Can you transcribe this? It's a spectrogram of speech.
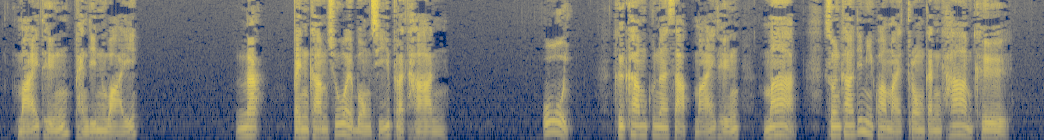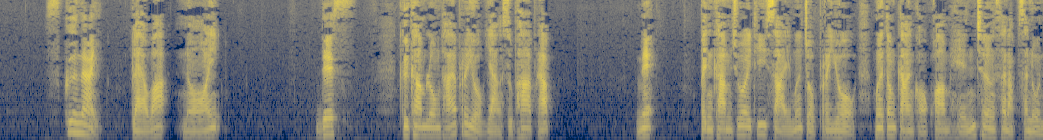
ๆ หมายถึง แผ่นดินไหว が เป็นคำช่วยบ่งชี้ประธาน 多い คือคำคุณศัพท์หมายถึง มาก ส่วนคำที่มีความหมายตรงกันข้ามคือ 少ない แปลว่า น้อย です。 คือคำลงท้ายประโยคอย่างสุภาพครับ ね เป็นคำช่วยที่ใส่เมื่อจบประโยค เมื่อต้องการขอความเห็นเชิงสนับสนุน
